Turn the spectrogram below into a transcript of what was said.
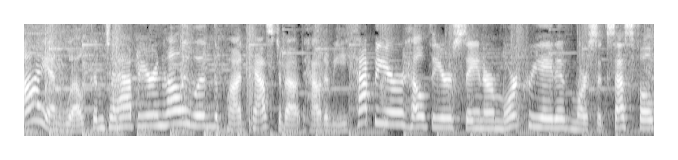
Hi, and welcome to Happier in Hollywood, the podcast about how to be happier, healthier, saner, more creative, more successful,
